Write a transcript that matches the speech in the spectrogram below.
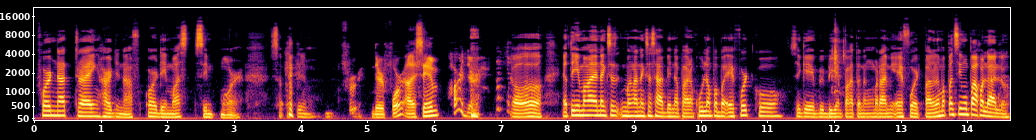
for not trying hard enough or they must simp more. So ito yung For- Therefore, I'll simp harder. Oo. Ito yung mga nagsa- mga nagsasabi na parang kulang pa ba effort ko? Sige, bibigyan pa kita ng maraming effort para lang mapansin mo pa ako lalo.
